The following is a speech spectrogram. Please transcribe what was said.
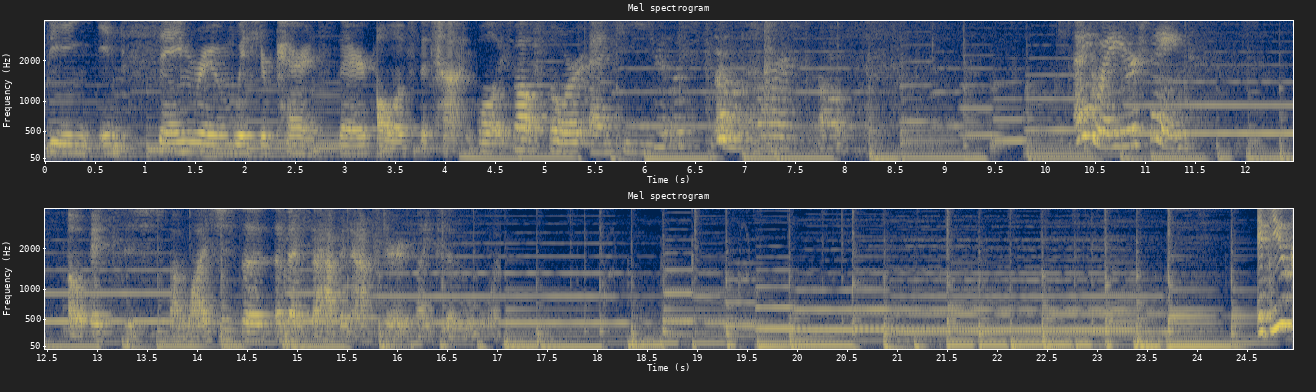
being in the same room with your parents there all of the time. Well, it's about Thor and he... Let's Anyway, you were saying. Oh, it's, it's just about why. It's just the events that happen after, like, Civil War. If you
